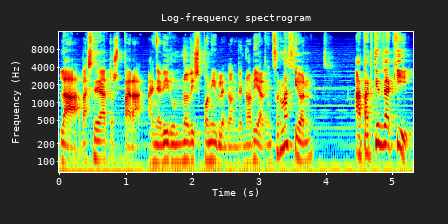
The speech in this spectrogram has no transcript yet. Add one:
la base de datos para añadir un no disponible donde no había la información. A partir de aquí,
